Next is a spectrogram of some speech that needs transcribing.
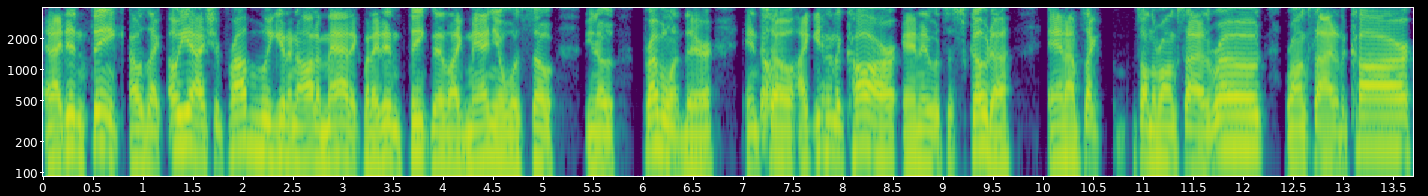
and I didn't think I was like, oh yeah, I should probably get an automatic, but I didn't think that like manual was so you know prevalent there. And so I get in the car, and it was a Skoda, and I was like, it's on the wrong side of the road, wrong side of the car.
